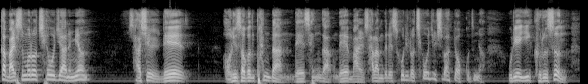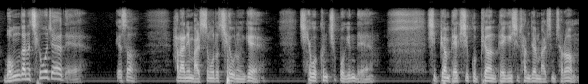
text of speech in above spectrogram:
그러니까 말씀으로 채우지 않으면 사실 내 어리석은 판단, 내 생각, 내 말, 사람들의 소리로 채워질 수밖에 없거든요. 우리의 이 그릇은 뭔가는 채워져야 돼. 그래서 하나님 말씀으로 채우는 게 최고 큰 축복인데 시편 119편 123절 말씀처럼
